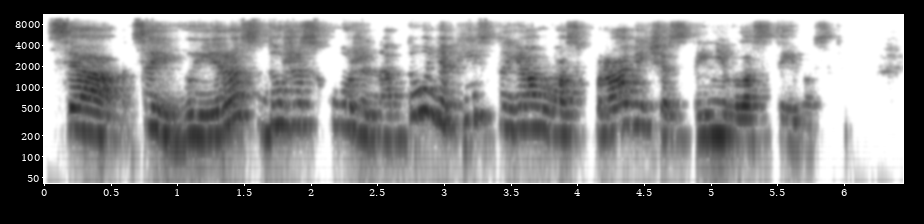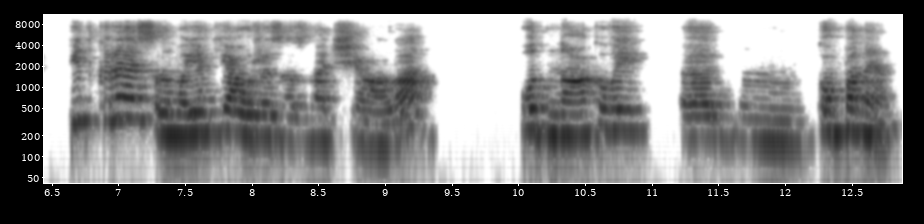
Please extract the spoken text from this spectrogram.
ця, цей вираз дуже схожий на той, який стояв у вас в правій частині властивості. Підкреслимо, як я вже зазначала, однаковий е, компонент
